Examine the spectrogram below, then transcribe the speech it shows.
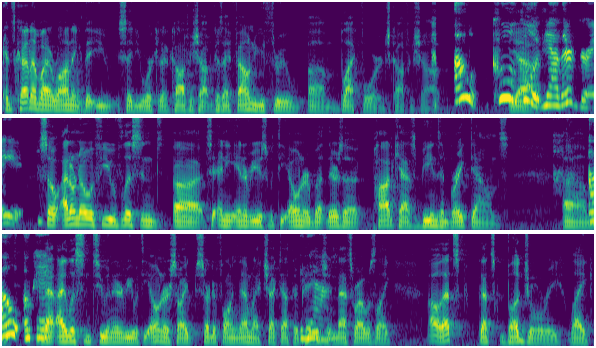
it's kind of ironic that you said you work at a coffee shop because I found you through um, Black Forge Coffee Shop. Oh, cool, yeah. cool. Yeah, they're great. So I don't know if you've listened uh, to any interviews with the owner, but there's a podcast, Beans and Breakdowns. Um, oh, okay. That I listened to an interview with the owner, so I started following them and I checked out their page, yeah. and that's where I was like, "Oh, that's that's bug jewelry." Like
